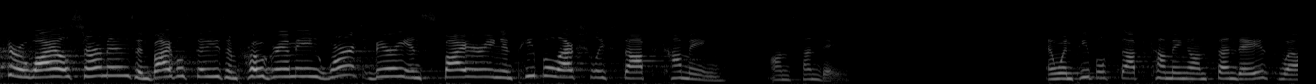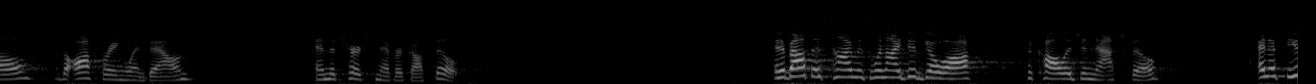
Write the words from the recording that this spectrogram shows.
after a while, sermons and Bible studies and programming weren't very inspiring, and people actually stopped coming on Sundays. And when people stopped coming on Sundays, well, the offering went down, and the church never got built. And about this time is when I did go off to college in Nashville. And a few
